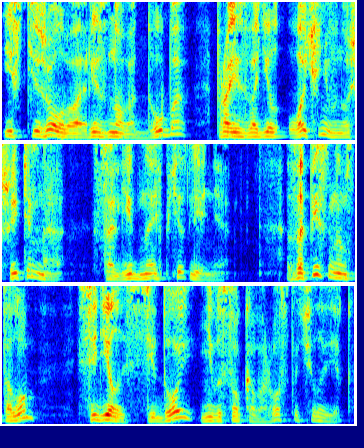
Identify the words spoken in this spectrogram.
из тяжелого резного дуба производил очень внушительное, солидное впечатление. За письменным столом сидел седой, невысокого роста человек.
